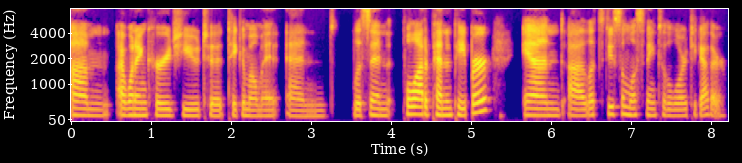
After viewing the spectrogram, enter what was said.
um, i want to encourage you to take a moment and listen pull out a pen and paper and uh, let's do some listening to the Lord together.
